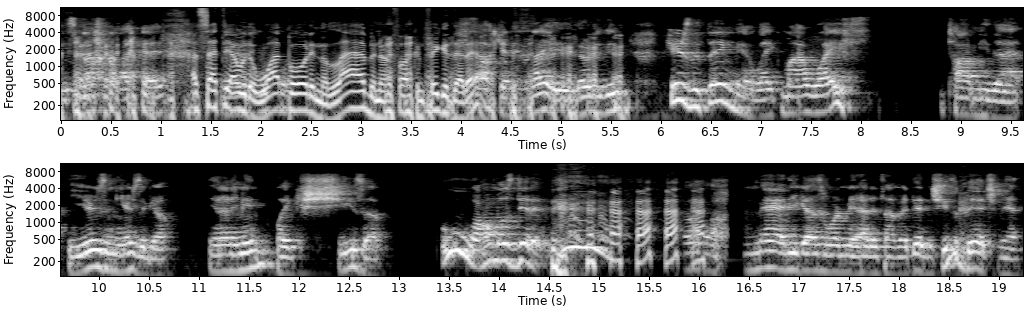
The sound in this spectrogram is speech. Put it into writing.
it's not. I sat down with a whiteboard in the lab and I fucking figured that out. fucking right. You know what I mean? Here's the thing, man. Like, my wife taught me that years and years ago. You know what I mean? Like, she's a. Ooh, I almost did it. Oh man, you guys warned me ahead of time. I didn't. She's a bitch, man.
